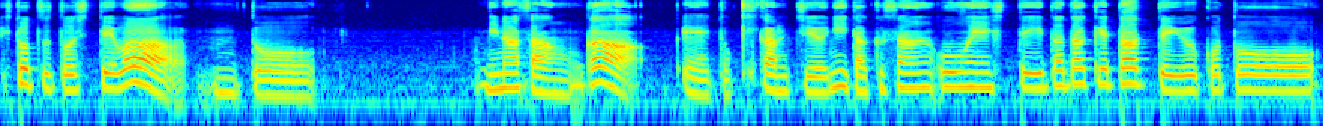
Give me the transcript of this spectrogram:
一つとしては、うんと、皆さんが、えっ、ー、と、期間中にたくさん応援していただけたっていうこと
